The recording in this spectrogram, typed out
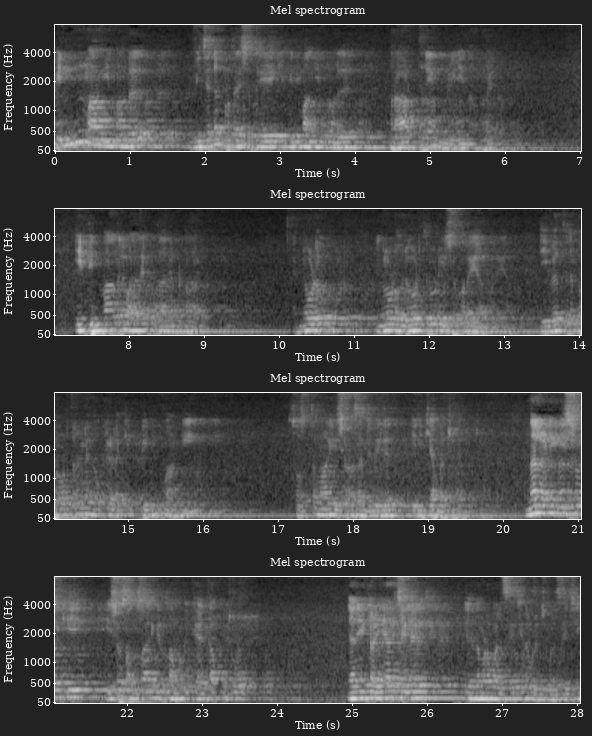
പിൻവാങ്ങിക്കൊണ്ട് വിജന പ്രദേശത്തേക്ക് പിൻവാങ്ങിക്കൊണ്ട് പ്രാർത്ഥനയും മുഴുകി എന്ന് പറയുന്നത് ഈ പിൻവാങ്ങൽ വളരെ പ്രധാനപ്പെട്ടതാണ്. എന്നോടും നിങ്ങളോട് ഓരോരുത്തരോട് ഈശോ പറയുകയാണ് ജീവിതത്തിലെ പ്രവർത്തനങ്ങളെ നോക്കി ഇടയ്ക്ക് പിൻവാങ്ങി സ്വസ്ഥമായി ഈശോയുടെ സന്നിധിയിൽ ഇരിക്കാൻ പറ്റണം എന്നാലാണ് ഈശോയ്ക്ക് ഈശോ സംസാരിക്കുന്നത് നമുക്ക് കേൾക്കാൻ പറ്റുള്ളൂ. ഞാൻ ഈ കഴിഞ്ഞ ആഴ്ചയിൽ നമ്മുടെ വത്സേച്ചിനെ വിളിച്ചു. വത്സേച്ചി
